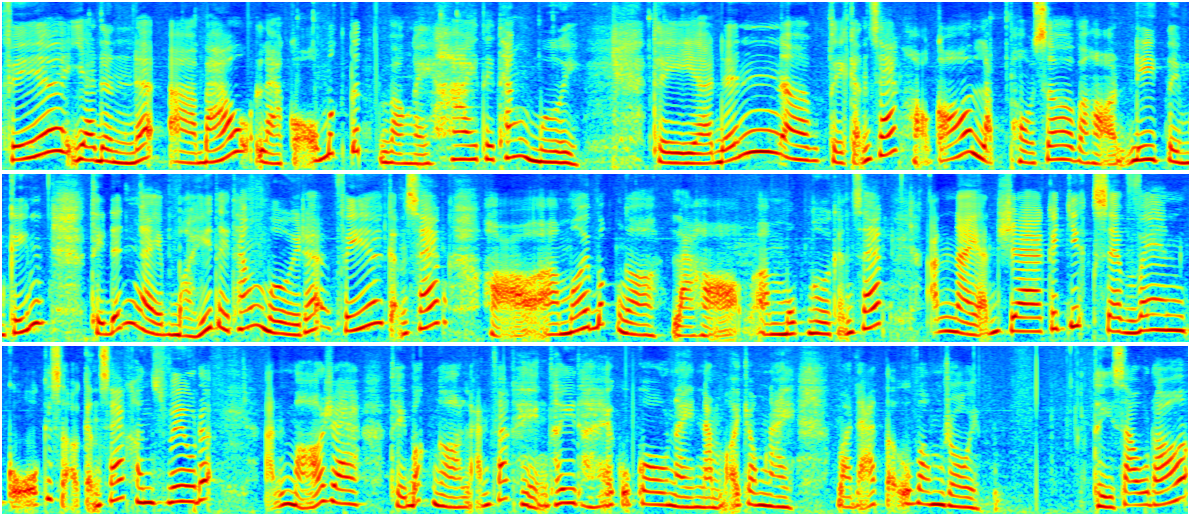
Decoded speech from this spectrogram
Phía gia đình đó à, báo là cổ mất tích vào ngày 2 tháng 10 thì à, đến à, thì cảnh sát họ có lập hồ sơ và họ đi tìm kiếm. Thì đến ngày 7 tháng 10 đó phía cảnh sát họ à, mới bất ngờ là họ à, một người cảnh sát anh này ảnh ra cái chiếc xe van của cái sở cảnh sát Huntsville đó ảnh mở ra thì bất ngờ là ảnh phát hiện thi thể của cô này nằm ở trong này và đã tử vong rồi. Thì sau đó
